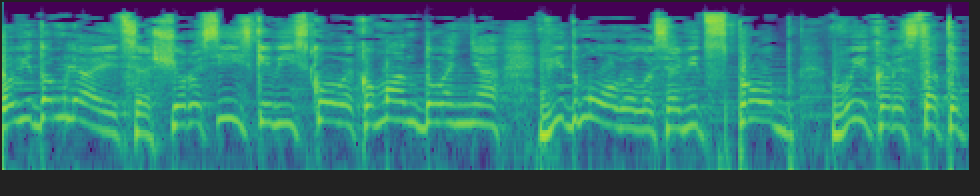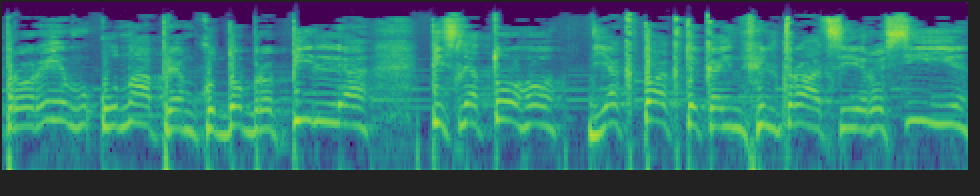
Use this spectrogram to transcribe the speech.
Повідомляється, що російське військове командування відмовилося від спроб використати прорив у напрямку Добропілля після того, як тактика інфільтрації Росії,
